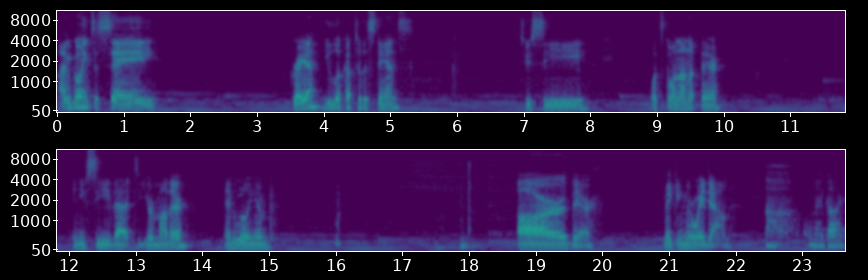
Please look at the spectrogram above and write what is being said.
I'm going to say, Greya, you look up to the stands to see what's going on up there. And you see that your mother and William are there, making their way down. Oh, oh my god.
